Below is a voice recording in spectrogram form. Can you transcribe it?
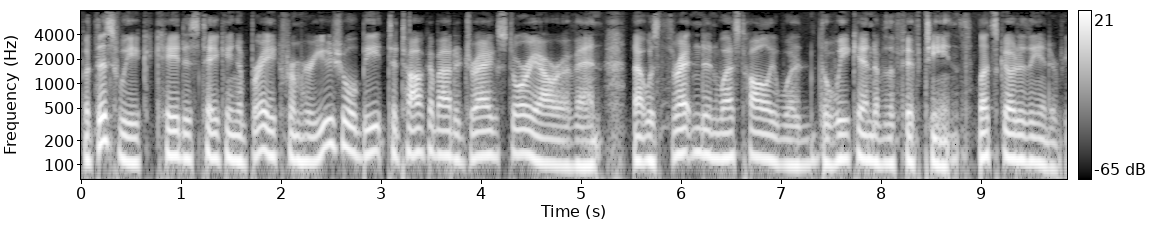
But this week, Kate is taking a break from her usual beat to talk about a drag story hour event that was threatened in West Hollywood the weekend of the 15th. Let's go to the interview.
